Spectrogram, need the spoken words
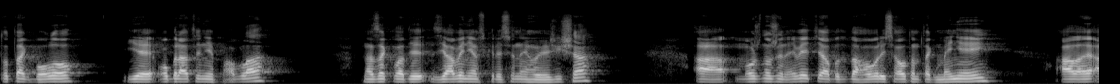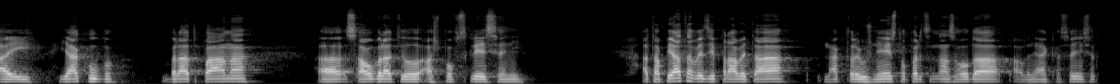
to tak bolo, je obrátenie Pavla, na základe zjavenia vzkreseného Ježiša. A možno, že neviete, alebo teda hovorí sa o tom tak menej, ale aj Jakub, brat pána, sa obratil až po vzkriesení. A tá piata vec je práve tá, na ktorej už nie je 100% zhoda, ale nejaká 75%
